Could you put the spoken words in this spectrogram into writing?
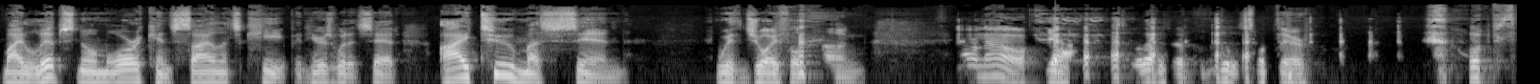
My lips no more can silence keep. And here's what it said I too must sin with joyful tongue. Oh no. Yeah, so that was a little slip there. Whoops.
